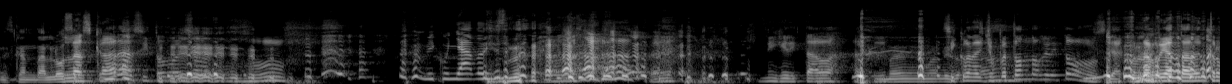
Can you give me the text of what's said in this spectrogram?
Escandaloso. Las caras y todo eso. uf. Mi cuñado dice. Ni gritaba. No, no, no, Si con el chupetón no gritó, pues ya con la riata adentro.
